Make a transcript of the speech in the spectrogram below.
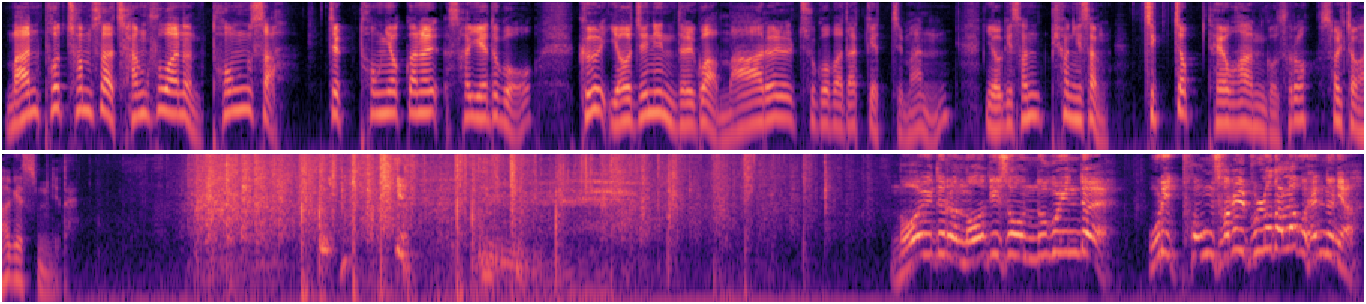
만포첨사 장후와는 통사, 즉 통역관을 사이에 두고 그 여진인들과 말을 주고받았겠지만 여기선 편의상 직접 대화한 것으로 설정하겠습니다. 너희들은 어디서 온 누구인데 우리 통사를 불러달라고 했느냐?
